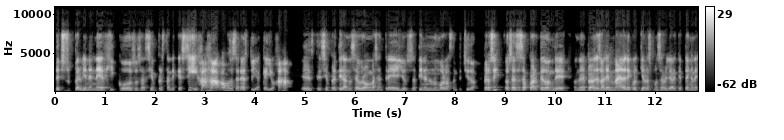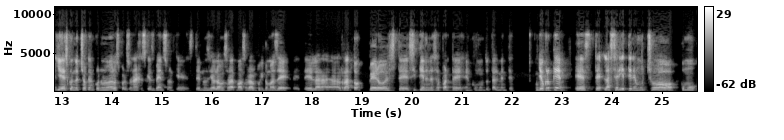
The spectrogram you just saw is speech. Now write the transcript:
de hecho, súper bien enérgicos, o sea, siempre están de que sí, jaja, vamos a hacer esto y aquello, jaja. Este, siempre tirándose bromas entre ellos, o sea, tienen un humor bastante chido, pero sí, o sea, es esa parte donde, donde el plano les vale madre cualquier responsabilidad que tengan, y es cuando chocan con uno de los personajes, que es Benson, que, este, no sé si hablamos, vamos a hablar un poquito más de, de, de él al rato, pero, este, sí tienen esa parte en común totalmente. Yo creo que este, la serie tiene mucho, como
